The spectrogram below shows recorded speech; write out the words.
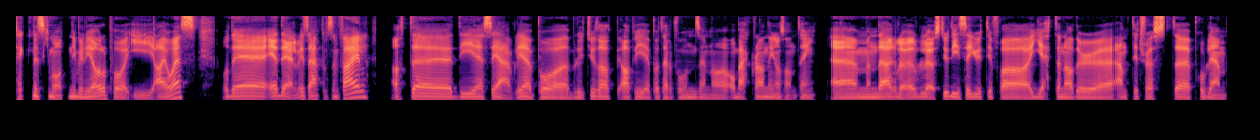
tekniske måten de ville gjøre det på i iOS, og det er delvis Apples feil at eh, de er så jævlige på Bluetooth-API på telefonen sin og, og backgrounding og sånne ting. Eh, men der løste jo de seg ut ifra yet another eh, antitrust-problem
